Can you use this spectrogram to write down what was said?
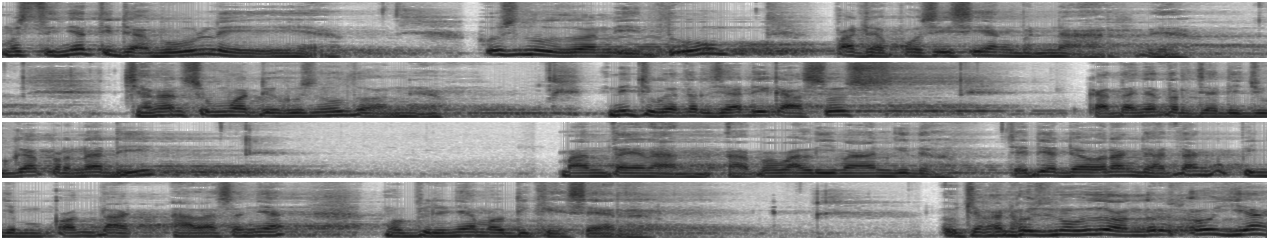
Mestinya tidak boleh ya. Husnuzon itu pada posisi yang benar ya. Jangan semua di husnuzon ya. Ini juga terjadi kasus katanya terjadi juga pernah di mantenan apa waliman gitu. Jadi ada orang datang pinjam kontak alasannya mobilnya mau digeser. Oh, jangan husnuzon terus oh iya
